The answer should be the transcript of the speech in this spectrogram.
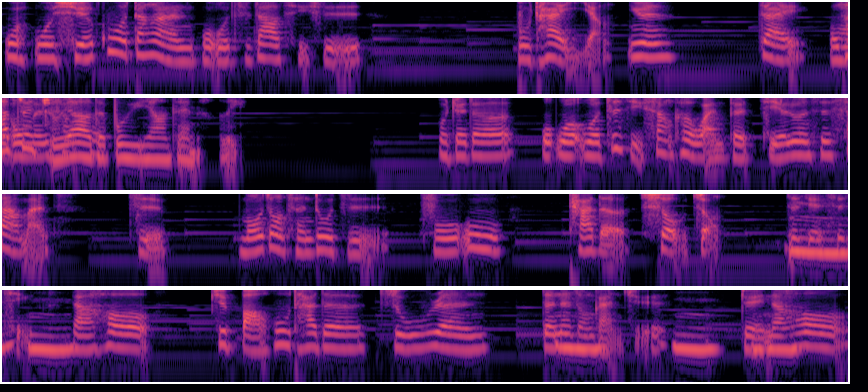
我我学过，当然我我知道其实不太一样，因为在我们它最主要的不一样在哪里？我觉得我我我自己上课完的结论是，萨满只某种程度只服务他的受众这件事情，嗯嗯、然后去保护他的族人的那种感觉，嗯，嗯对。然后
